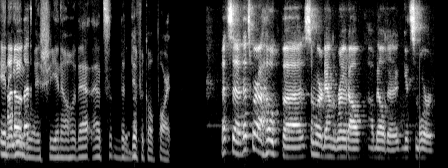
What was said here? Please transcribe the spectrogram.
in know, English. You know that that's the Yeah. difficult part. That's uh, that's where I hope uh, somewhere down the road I'll I'll be able to get some more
